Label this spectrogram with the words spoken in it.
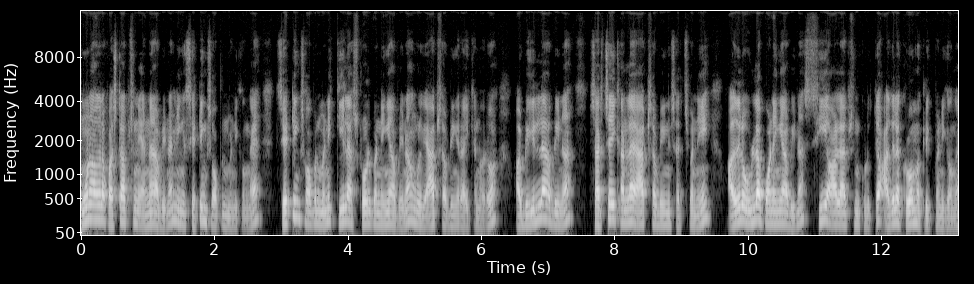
மூணாவதுல ஃபஸ்ட் ஆப்ஷன் என்ன அப்படின்னா நீங்கள் செட்டிங்ஸ் ஓப்பன் பண்ணிக்கோங்க. செட்டிங்ஸ் ஓப்பன் பண்ணி கீழே ஸ்க்ரோல் பண்ணீங்க அப்படின்னா உங்களுக்கு ஆப்ஸ் அப்படிங்கிற ஐக்கன் வரும். அப்படி இல்லை அப்படின்னா சர்ச் ஐக்கனில் ஆப்ஸ் அப்படின்னு சர்ச் பண்ணி அதில் உள்ளே போனீங்க அப்படின்னா சி ஆல் ஆப்ஷன் கொடுத்து அதில் க்ரோமை கிளிக் பண்ணிக்கோங்க.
